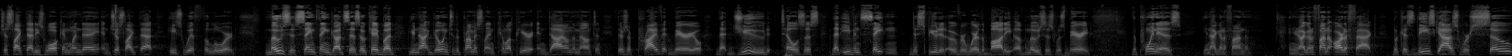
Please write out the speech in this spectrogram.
Just like that, he's walking one day, and just like that, he's with the Lord. Moses, same thing. God says, okay, bud, you're not going to the promised land. Come up here and die on the mountain. There's a private burial that Jude tells us that even Satan disputed over where the body of Moses was buried. The point is, you're not going to find him and you're not going to find an artifact because these guys were so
